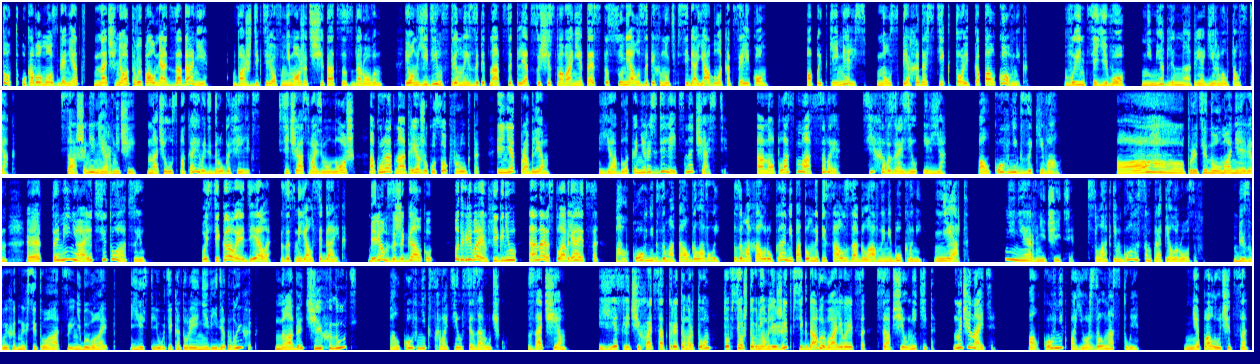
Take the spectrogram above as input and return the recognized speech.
Тот, у кого мозга нет, начнет выполнять задание. Ваш Дегтярев не может считаться здоровым, и он единственный за 15 лет существования теста сумел запихнуть в себя яблоко целиком. Попытки имелись, но успеха достиг только полковник. «Выньте его!» — немедленно отреагировал толстяк. «Саша, не нервничай», — начал успокаивать друга Феликс. «Сейчас возьму нож, аккуратно отрежу кусок фрукта, и нет проблем». «Яблоко не разделить на части. Оно пластмассовое», — тихо возразил Илья. Полковник закивал. А, -а, -а протянул Маневин. «Это меняет ситуацию». «Пустяковое дело», засмеялся Гарик. «Берем зажигалку, подогреваем фигню, она расплавляется». Полковник замотал головой, замахал руками, потом написал заглавными буквами «Нет». «Не нервничайте», — сладким голосом пропел Розов. «Безвыходных ситуаций не бывает. Есть люди, которые не видят выход. Надо чихнуть». Полковник схватился за ручку. Зачем? Если чихать с открытым ртом, то все, что в нем лежит, всегда вываливается, сообщил Никита. Начинайте. Полковник поерзал на стуле. Не получится.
